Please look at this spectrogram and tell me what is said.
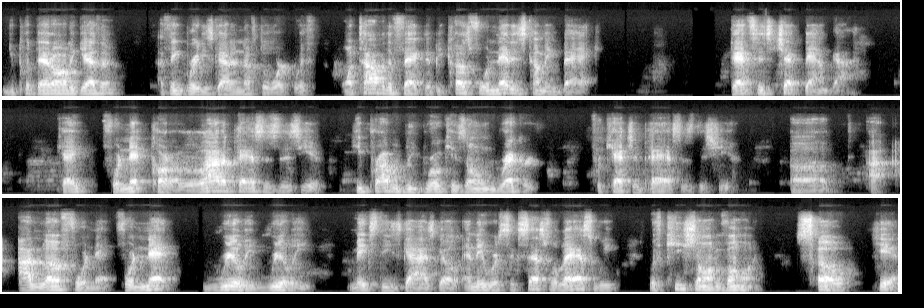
You put that all together, I think Brady's got enough to work with. On top of the fact that because Fournette is coming back, that's his check down guy. Okay. Fournette caught a lot of passes this year. He probably broke his own record for catching passes this year. Uh, I, I love Fournette. Fournette really, really makes these guys go. And they were successful last week with Ke'Shawn Vaughn. So, yeah,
